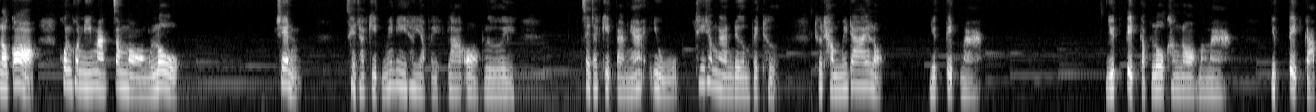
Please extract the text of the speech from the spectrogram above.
แล้วก็คนคนนี้มักจะมองโลก เช่น เศรษฐกิจไม่ดีเธออย่าไปลาออกเลย เศรษฐกิจแบบเนี้ยอยู่ที่ทำงานเดิมไปเถอะ เธอทำไม่ได้หรอก ยึดติดมาก ยึดติดกับโลกข้างนอกมากๆ ยึดติดกับ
